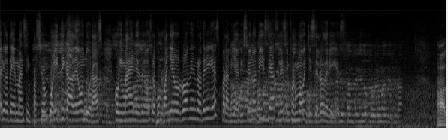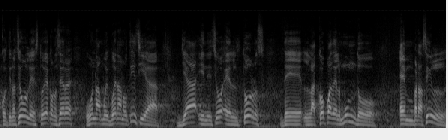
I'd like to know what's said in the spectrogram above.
de Emancipación Política de Honduras. Con imágenes de nuestro compañero Robin Rodríguez para Villavisión Noticias, les informó Giselle Rodríguez. A continuación les estoy a conocer una muy buena noticia. Ya inició el tour de la Copa del Mundo en Brasil,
